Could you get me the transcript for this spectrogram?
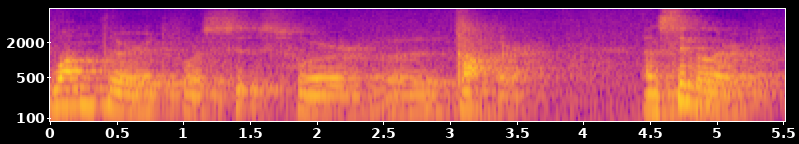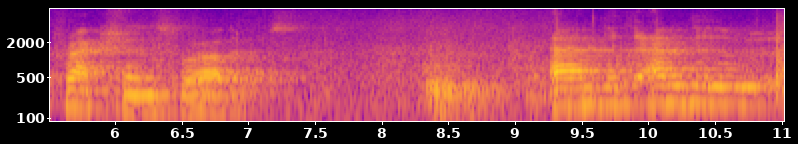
one third for, for uh, copper, and similar fractions for others. And, and uh,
